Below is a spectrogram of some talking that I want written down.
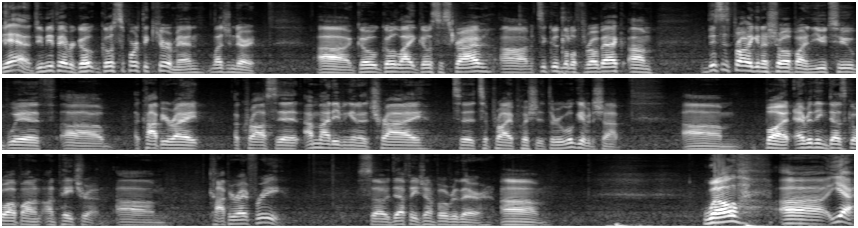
yeah, do me a favor. Go go support the Cure, man. Legendary. Uh, go go like, go subscribe. Um, it's a good little throwback. Um, this is probably gonna show up on YouTube with uh, a copyright across it. I'm not even gonna try to to probably push it through. We'll give it a shot. Um, but everything does go up on on Patreon, um, copyright free. So definitely jump over there. Well, uh, yeah,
